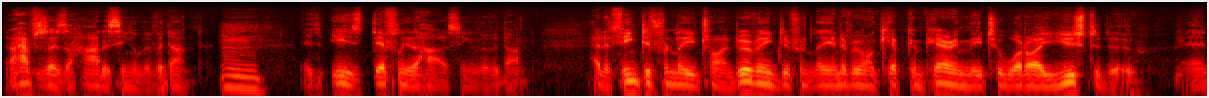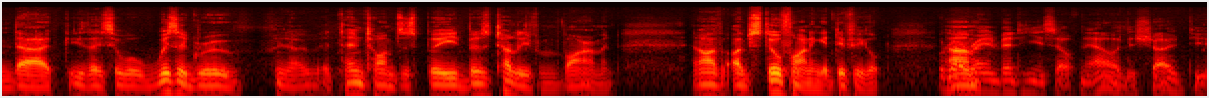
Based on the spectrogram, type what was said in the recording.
And I have to say, it's the hardest thing I've ever done. Mm. It is definitely the hardest thing I've ever done. I Had to think differently, try and do everything differently, and everyone kept comparing me to what I used to do. And uh, they said, "Well, Wizard grew, you know, at ten times the speed, but it's a totally different environment." And I've, I'm still finding it difficult. What about Um, reinventing yourself now with this show? Do you,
